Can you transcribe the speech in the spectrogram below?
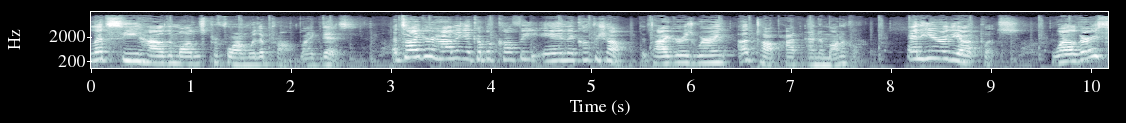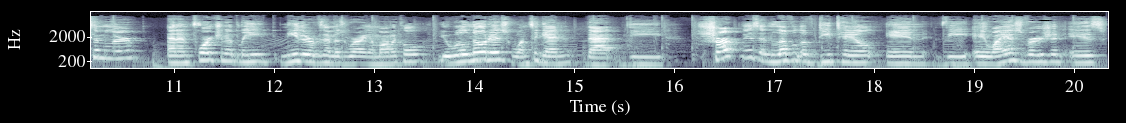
Let's see how the models perform with a prompt like this. A tiger having a cup of coffee in a coffee shop. The tiger is wearing a top hat and a monocle. And here are the outputs. While very similar, and unfortunately neither of them is wearing a monocle, you will notice once again that the Sharpness and level of detail in the AYS version is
